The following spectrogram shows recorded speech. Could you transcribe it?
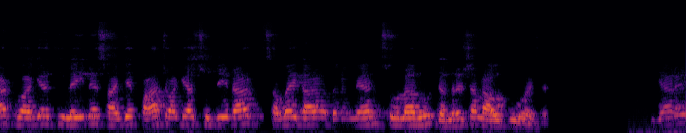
આઠ વાગ્યાથી લઈને સાંજે પાંચ વાગ્યા સુધીના સમયગાળા દરમિયાન સોલારનું જનરેશન આવતું હોય છે. જ્યારે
